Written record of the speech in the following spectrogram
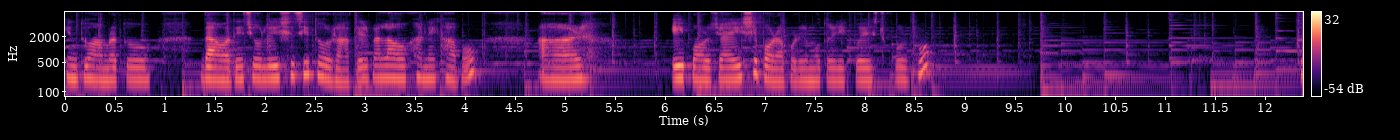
কিন্তু আমরা তো দাওয়াতে চলে এসেছি, তো রাতের বেলা ওখানে খাব। আর এই পর্যায়ে এসে বরাবরের মতো রিকোয়েস্ট করব। তো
